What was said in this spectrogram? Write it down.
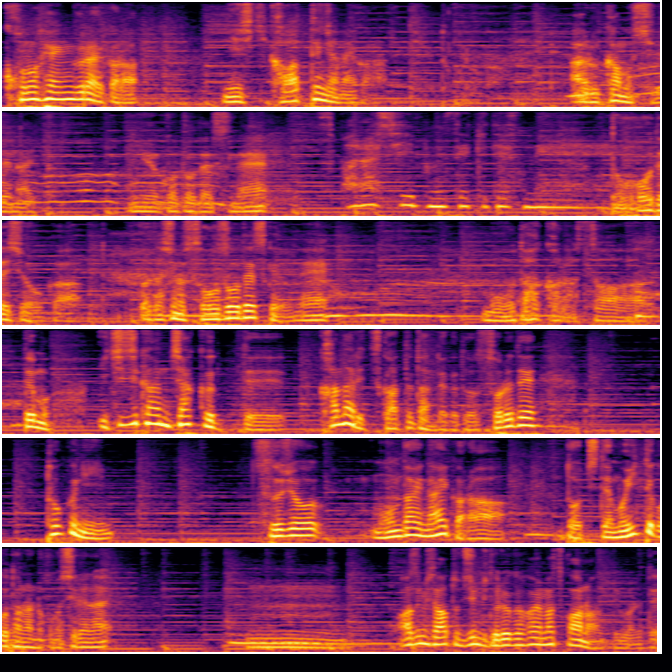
この辺ぐらいから認識変わってんじゃないかなっていうところがあるかもしれないということですね。素晴らしい分析ですね。どうでしょうか。私の想像ですけどね。もうだからさでも1時間弱ってかなり使ってたんだけどそれで特に通常問題ないからどっちでもいいってことなのかもしれない。うん安住さんあと準備どれくらいかかりますか？なんて言われて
